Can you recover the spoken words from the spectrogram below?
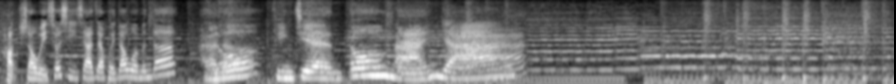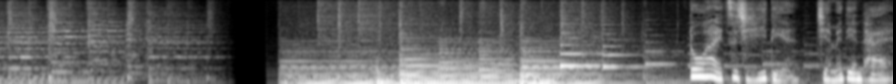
好，稍微休息一下，再回到我们的 Hello，听见东南亚。爱自己一点，姐妹电台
